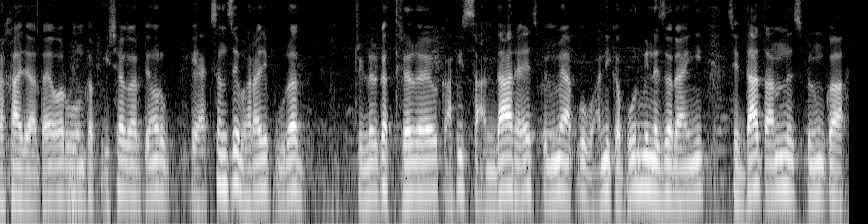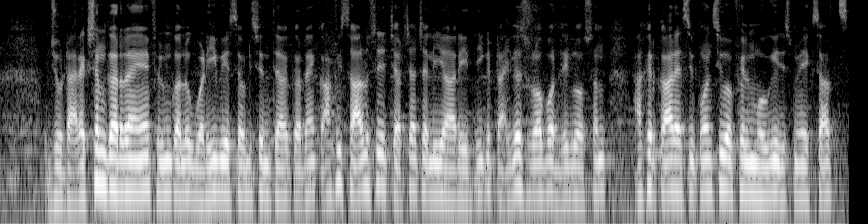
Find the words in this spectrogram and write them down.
रखा जाता है और वो उनका पीछा करते हैं और एक्शन से भरा जो पूरा ट्रेलर का थ्रिलर है वो काफ़ी शानदार है। इस फ़िल्म में आपको वानी कपूर भी नज़र आएँगी। सिद्धार्थ आनंद इस फ़िल्म का जो डायरेक्शन कर रहे हैं, फ़िल्म का लोग बड़ी बेसब्री से इंतज़ार कर रहे हैं। काफ़ी सालों से चर्चा चली आ रही थी कि टाइगर श्रॉफ और ऋतिक रोशन आखिरकार ऐसी कौन सी वो फ़िल्म होगी जिसमें एक साथ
